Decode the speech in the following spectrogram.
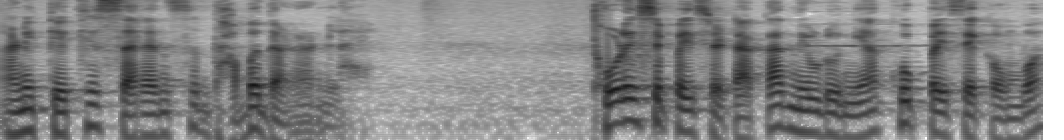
आणि तेथेच साऱ्यांचं धाबं दणाणलं आहे. थोडेसे पैसे टाका निवडून या खूप पैसे कमवा.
